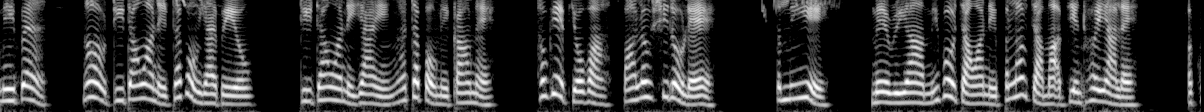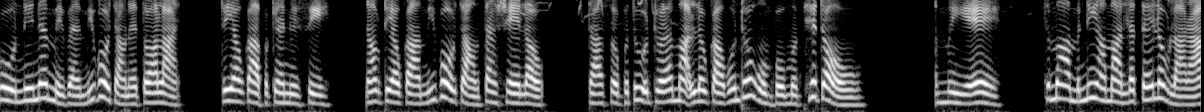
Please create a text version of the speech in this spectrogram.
မေပန့်ငါ့ကိုဒီတောင်းကနေတက်ပုံရိုက်ပေးအောင်ဒီတောင်းကနေရရင်ငါတက်ပုံနေကောင်းတယ်ဟုတ်ကဲ့ပြောပါဘာလို့ရှိလို့လဲသမီးရေမယ်ရီယာမိဖို့ကြောင့်ကနေဘလောက်ကြာမှအပြင်ထွက်ရလဲအခုနေနဲ့မေပန်မိဖို့ကြောင့်နဲ့သွားလိုက်တယောက်ကပကံတွေစီနောက်တယောက်ကမိဖို့ကြောင့်တန်ရှဲလို့ဒါဆိုဘသူအတွဲမှအလောက်ကဝန်ထုတ်ဝန်ပုံမဖြစ်တော့ဘူး အမေရဲ့ကျမမနေ့ကမှလက်သေးလောက်လာတာ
